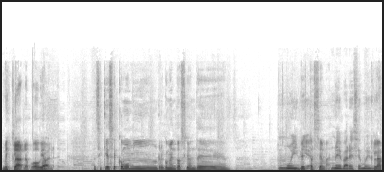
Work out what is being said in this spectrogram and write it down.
mezclarla, pues, obviamente. Así que esa es como mi recomendación de, muy de bien. esta semana. Me parece muy bien.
